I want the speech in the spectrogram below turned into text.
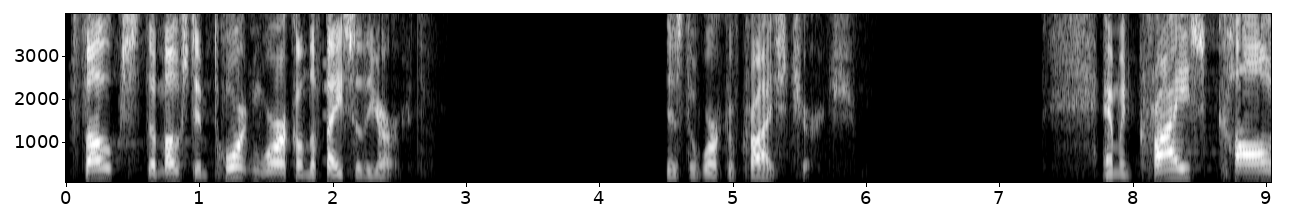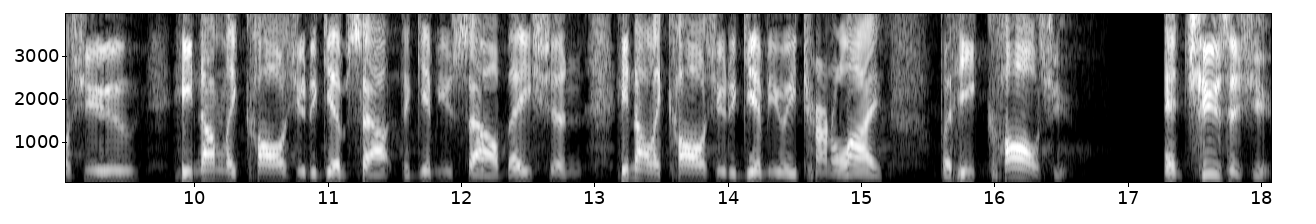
Folks, the most important work on the face of the earth is the work of Christ Church. And when Christ calls you, he not only calls you to give sal- to give you salvation, he not only calls you to give you eternal life, but he calls you and chooses you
